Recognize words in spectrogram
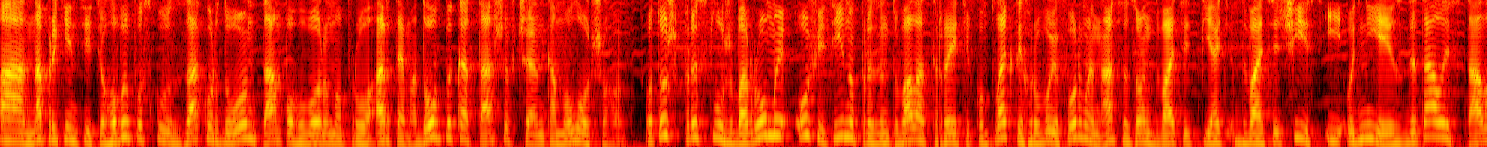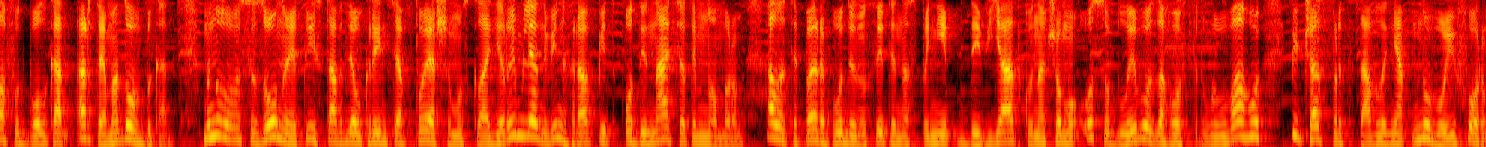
а наприкінці цього випуску за кордон там поговоримо про Артема Довбика та Шевченка молодшого. Отож, прес-служба Роми офіційно презентувала третій комплект ігрової форми на сезон 25-26, і однією з деталей стала футболка Артема Довбика. Минулого сезону, який став для українця першим у складі римлян, він грав під 11 номером, але тепер буде носити на спині дев'ятку, на чому особливо загострили увагу під час представлення нової форми.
